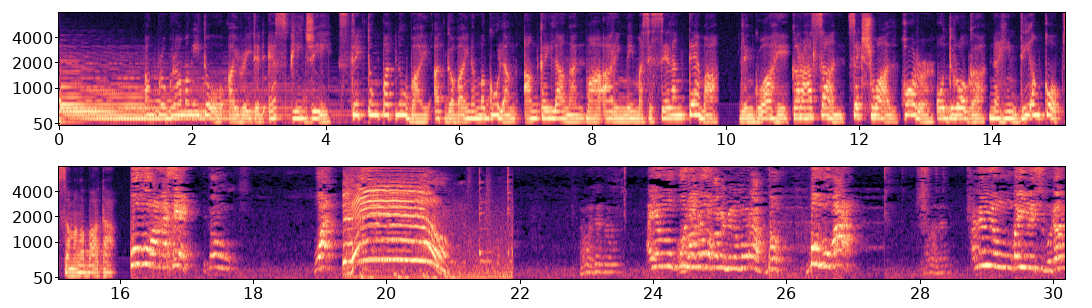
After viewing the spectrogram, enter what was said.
Ang programang ito ay rated SPG. Striktong patnubay at gabay ng magulang ang kailangan. Maaaring may masiselang tema, lengguwahe, karahasan, sexual, horror o droga na hindi angkop sa mga bata. Bubo ka kasi! Ikaw, What? tama. Ayaw mong kunin Bakit mo mo! kami minumura? Bu- Bubo ka! Tama sir. Ano yung violation mo doon?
